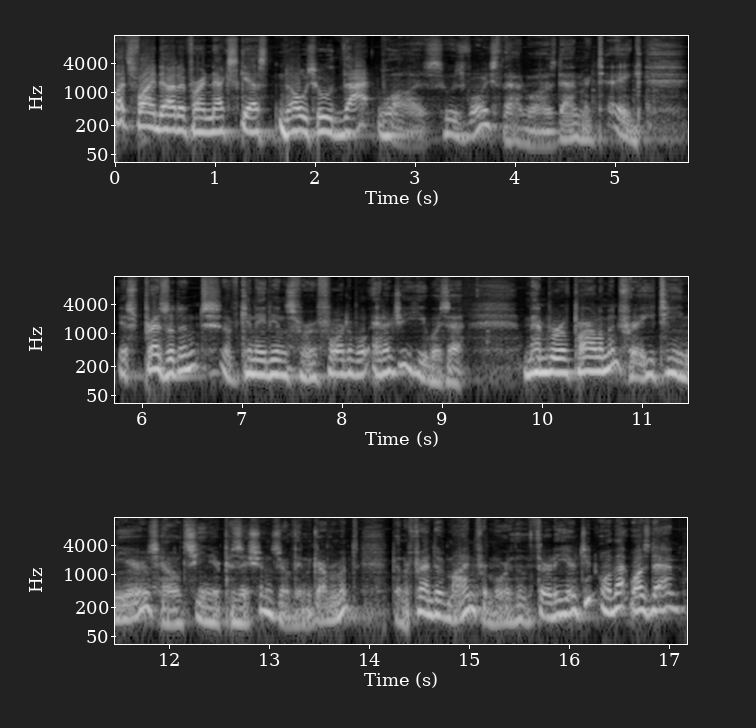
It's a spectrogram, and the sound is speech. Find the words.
Let's find out if our next guest knows who that was, whose voice that was. Dan McTeague is president of Canadians for Affordable Energy. He was a member of Parliament for 18 years, held senior positions within government, been a friend of mine for more than 30 years. Do you know who that was, Dan?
